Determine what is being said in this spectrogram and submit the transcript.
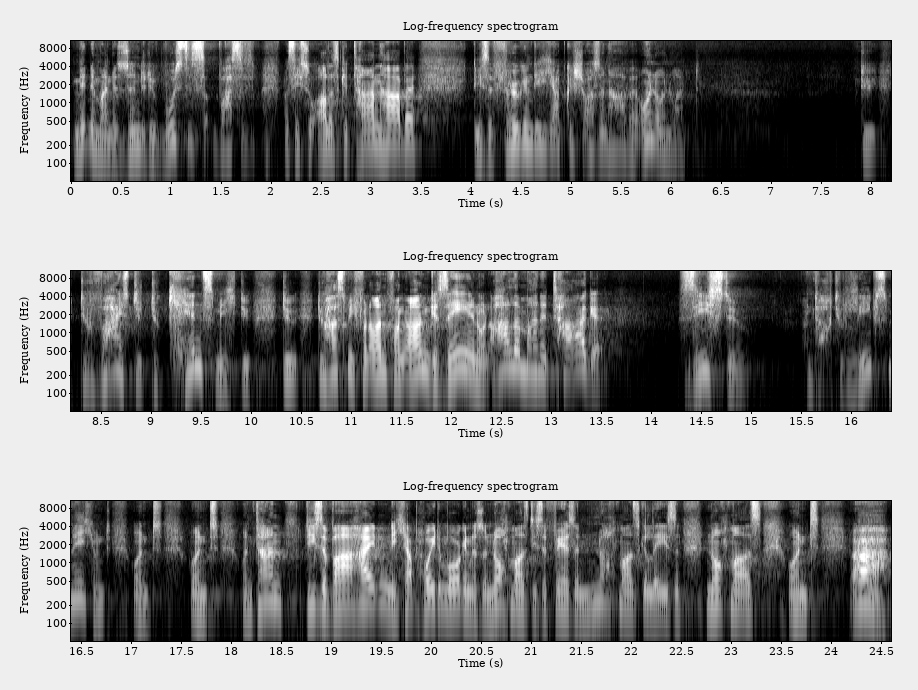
mitten in meiner Sünde. Du wusstest, was, was ich so alles getan habe, diese Vögel, die ich abgeschossen habe und, und, und. Du, du weißt, du, du kennst mich, du, du, du hast mich von Anfang an gesehen und alle meine Tage siehst du. Und doch, du liebst mich und, und, und, und dann diese Wahrheiten. Ich habe heute Morgen also nochmals diese Verse nochmals gelesen, nochmals. Und ah,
